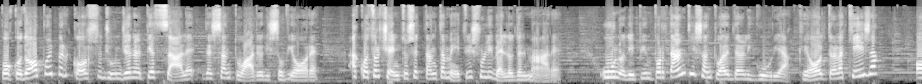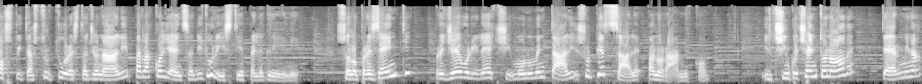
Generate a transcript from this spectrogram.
Poco dopo il percorso giunge nel piazzale del santuario di Soviore, a 470 metri sul livello del mare, uno dei più importanti santuari della Liguria, che oltre alla chiesa ospita strutture stagionali per l'accoglienza di turisti e pellegrini. Sono presenti pregevoli lecci monumentali sul piazzale panoramico. Il 509 termina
